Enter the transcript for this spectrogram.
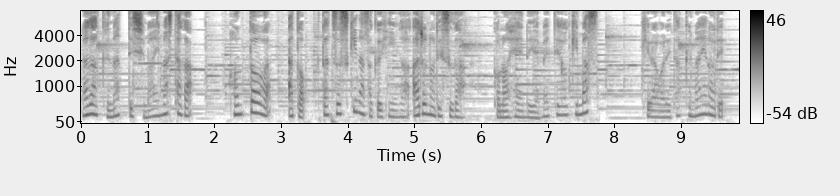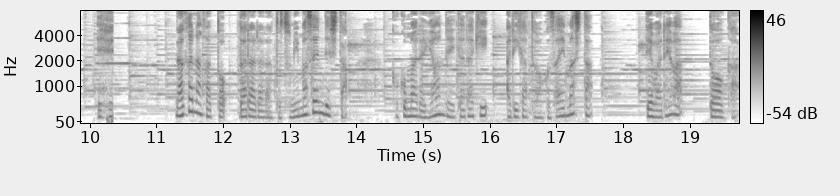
長くなってしまいましたが、本当はあと2つ好きな作品があるのですが、この辺でやめておきます。嫌われたくないので、えへ長々とダラダラとすみませんでした。ここまで読んでいただきありがとうございました。ではでは、どうか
